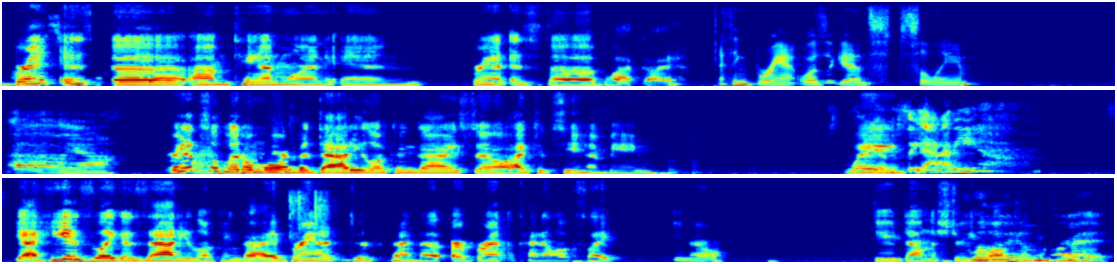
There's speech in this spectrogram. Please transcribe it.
Brent is the um, tan one, and Brant is the black guy. I think Brant was against Salim. Oh, yeah. Brant's a little more of a daddy looking guy, so I could see him being way. Zaddy. Yeah, he is like a zaddy looking guy. Brant just kind of, or Brent kind of looks like, you know, dude down the street walking. Brett.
